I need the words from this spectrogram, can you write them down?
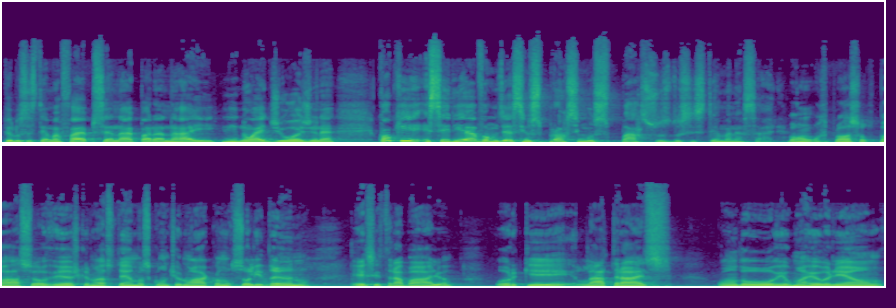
pelo sistema FAEP Senai Paraná e, e não é de hoje, né? Qual que seria, vamos dizer assim, os próximos passos do sistema nessa área? Bom, os próximos passos eu vejo que nós temos que continuar consolidando esse trabalho, porque lá atrás quando houve uma reunião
